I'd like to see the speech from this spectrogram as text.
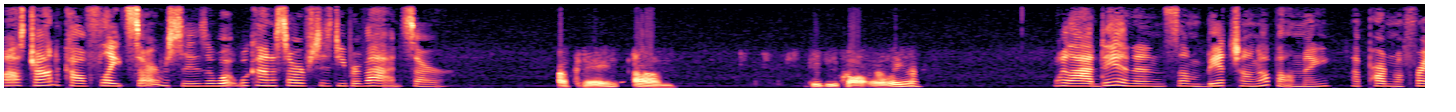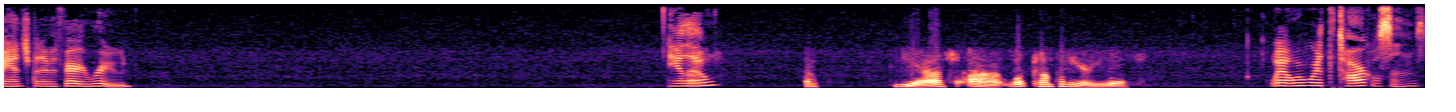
I was trying to call Fleet Services. What what kind of services do you provide, sir? Okay, um, did you call earlier? Well, I did, and some bitch hung up on me. I pardon my French, but it was very rude. Hello? Yes, uh, what company are you with? Well, we're with the Tarkelsons.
